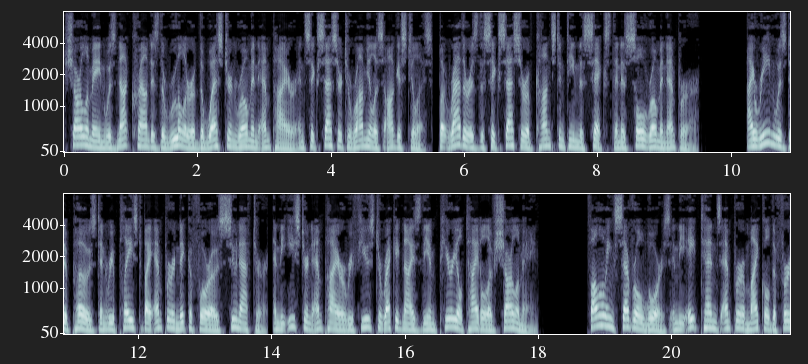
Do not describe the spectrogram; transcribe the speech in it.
Charlemagne was not crowned as the ruler of the Western Roman Empire and successor to Romulus Augustulus, but rather as the successor of Constantine VI and as sole Roman emperor. Irene was deposed and replaced by Emperor Nikephoros soon after, and the Eastern Empire refused to recognize the imperial title of Charlemagne. Following several wars in the 810s Emperor Michael I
